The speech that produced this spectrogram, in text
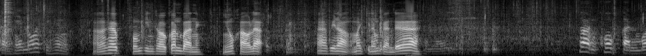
ก่อนให้โลสิแห้งเอาละครับ ผมกินข้าวก้อนบานนี่หิวข้าวแล้วมาพี่น้องมากินน้ำกันเด้อ ซ่อนคบกันบ่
